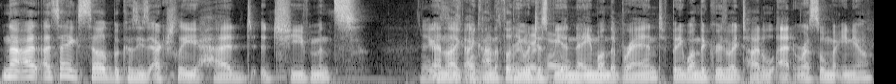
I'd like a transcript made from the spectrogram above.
No, I, I'd say excelled because he's actually had achievements. I guess And like I kind of thought he would Cruiserweight just be a name on the brand, but he won the cruiserweight title at WrestleMania.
